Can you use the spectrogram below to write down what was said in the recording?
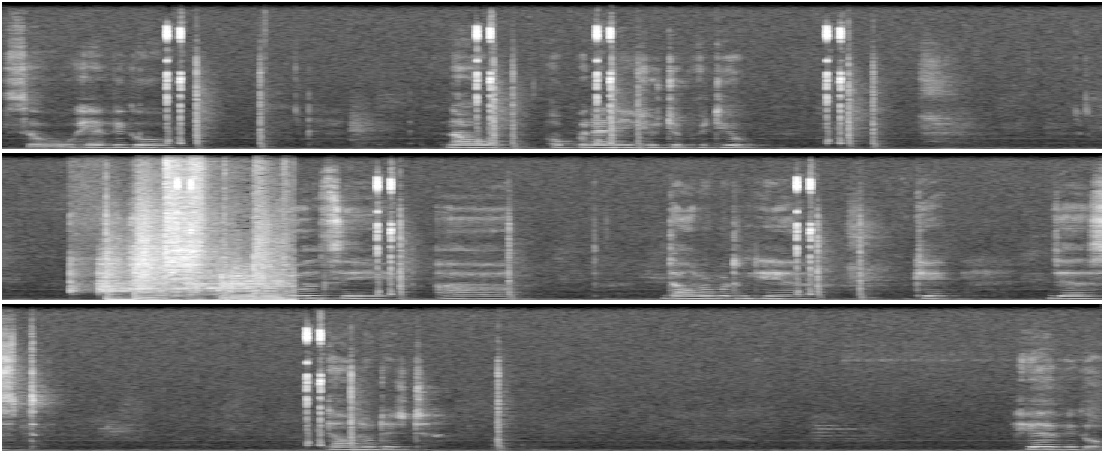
So here we go now open any YouTube video. You will see a download button here okay? Just download it. Here we go.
